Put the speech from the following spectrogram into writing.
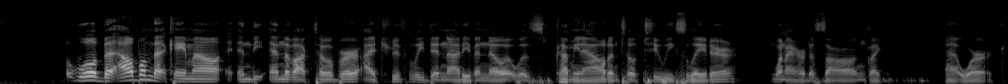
well, the album that came out in the end of October, I truthfully did not even know it was coming out until two weeks later when I heard a song like at work.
